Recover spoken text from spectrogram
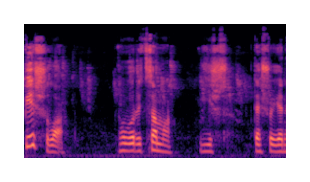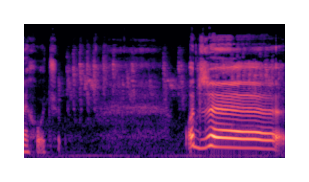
пішла. Говорить сама, їж те, що я не хочу. Отже,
